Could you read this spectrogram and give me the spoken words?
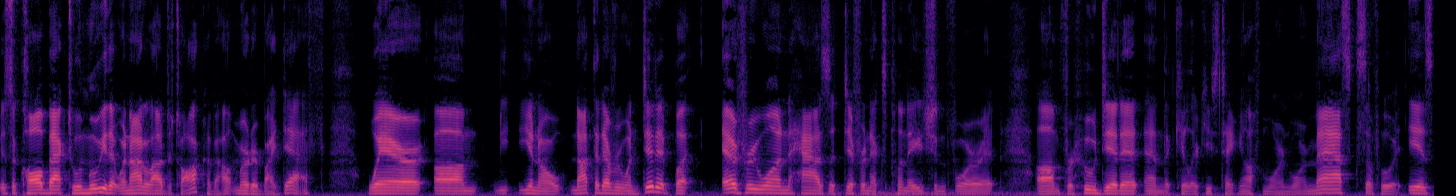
is a callback to a movie that we're not allowed to talk about, Murder by Death, where um, you know, not that everyone did it, but everyone has a different explanation for it, um, for who did it, and the killer keeps taking off more and more masks of who it is.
